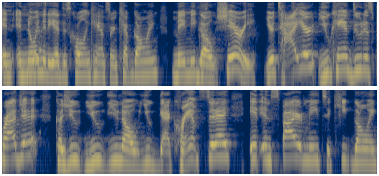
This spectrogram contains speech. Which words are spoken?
and, and knowing Yes. that he had this colon cancer and kept going made me go, Sherri, you're tired. You can't do this project because you you you know you got cramps today. It inspired me to keep going.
